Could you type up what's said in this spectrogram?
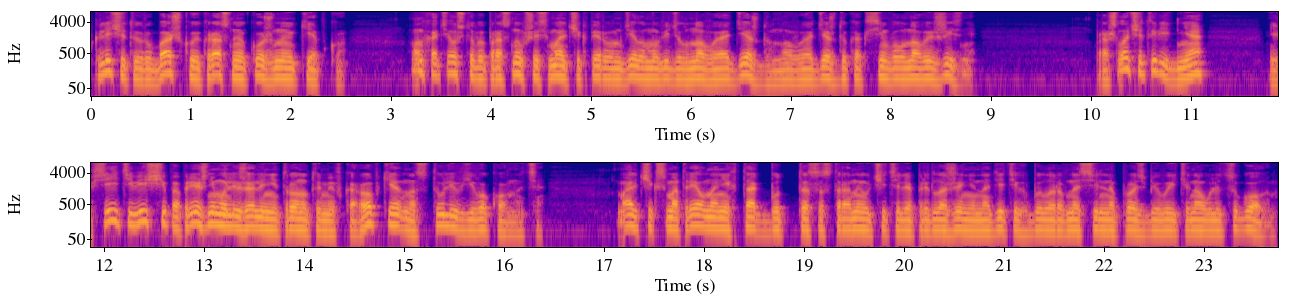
клетчатую рубашку и красную кожаную кепку. Он хотел, чтобы, проснувшись, мальчик первым делом увидел новую одежду, новую одежду как символ новой жизни. Прошло четыре дня, и все эти вещи по-прежнему лежали нетронутыми в коробке на стуле в его комнате. Мальчик смотрел на них так, будто со стороны учителя предложение надеть их было равносильно просьбе выйти на улицу голым.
